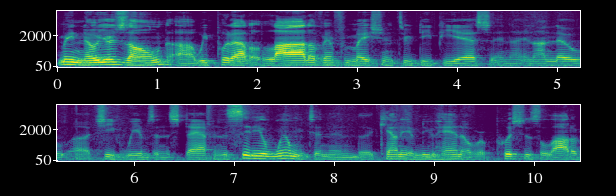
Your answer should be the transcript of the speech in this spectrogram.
I mean, know your zone. Uh, we put out a lot of information through DPS, and, uh, and I know uh, Chief Williams and the staff, and the city of Wilmington and the county of New Hanover pushes a lot of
